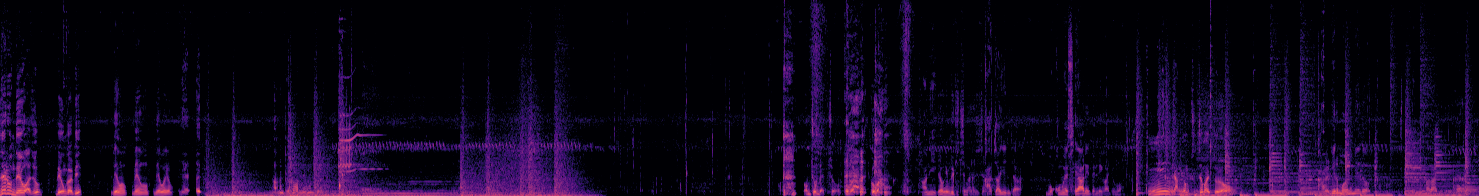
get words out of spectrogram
제대로인데요, 아주 매운 갈비. 매워 매워 매워요. 예. 에, 나는 별로 안 매운데. 엄청 맵죠. 그거 그거 봐. 아니 형님도 기침하시죠. 갑자기 이제 목구멍에 새알이 들려가지고 음, 양념 진짜 맛있어요. 갈비는 먹으면도 맛 아니고.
